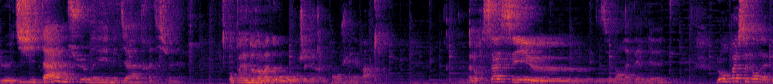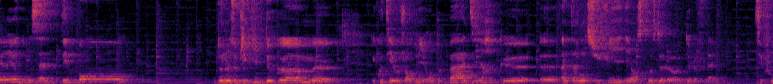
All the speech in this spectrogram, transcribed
le digital ou sur les médias traditionnels? En période de ramadan ou en général? En général. Alors ça, c'est... Euh, selon la période Non, pas selon la période, mais ça dépend de nos objectifs de com. Euh, écoutez, aujourd'hui, on ne peut pas dire que euh, Internet suffit et on se pose de l'offline. C'est faux.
